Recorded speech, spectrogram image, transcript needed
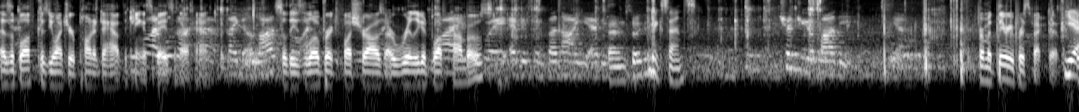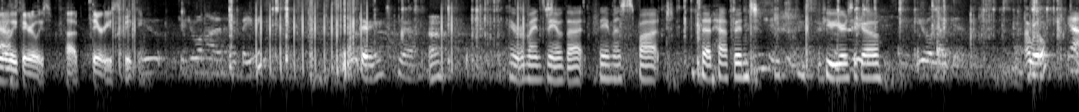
as a bluff because you want your opponent to have the king of spades in their hand. So these low brick flush draws are really good bluff combos. Everything, but not eat everything. Ten seconds. makes sense. Change your body. Yeah. From a theory perspective. Yeah. Purely theory, uh, theory speaking. You, did you wanna have a baby? Someday, yeah. Huh? It reminds me of that famous spot that happened a few years ago. You will like it. I will. Yeah.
